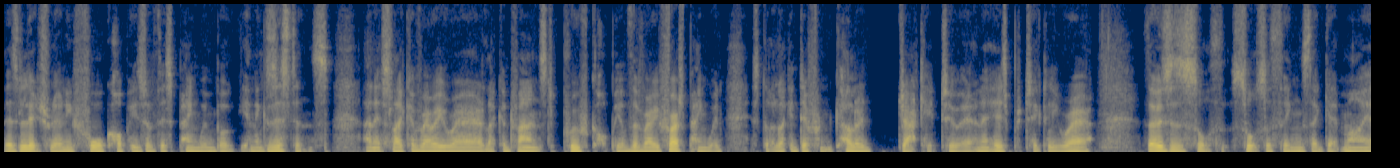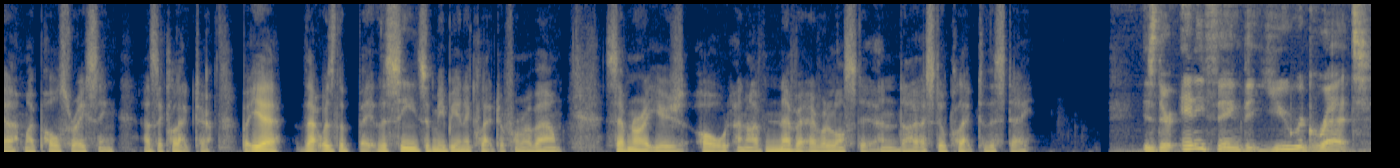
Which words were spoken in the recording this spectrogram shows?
there's literally only four copies of this penguin book in existence, and it's like a very rare, like advanced proof copy of the very first penguin. It's got like a different coloured jacket to it, and it is particularly rare. Those are the sort of, sorts of things that get my uh, my pulse racing as a collector. But yeah, that was the the seeds of me being a collector from about seven or eight years old, and I've never ever lost it, and I, I still collect to this day. Is there anything that you regret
